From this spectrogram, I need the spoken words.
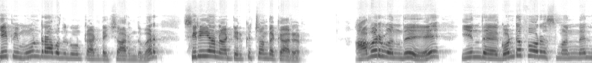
கிபி மூன்றாவது நூற்றாண்டை சார்ந்தவர் சிரியா நாட்டிற்கு சொந்தக்காரர். அவர் வந்து இந்த கொண்டபோரஸ் மன்னன்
